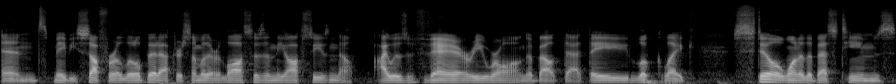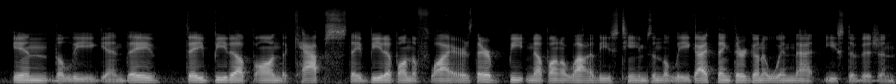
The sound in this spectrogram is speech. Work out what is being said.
and maybe suffer a little bit after some of their losses in the offseason. No, I was very wrong about that. They look like still one of the best teams in the league, and they they beat up on the Caps, they beat up on the Flyers, they're beating up on a lot of these teams in the league. I think they're going to win that East Division.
